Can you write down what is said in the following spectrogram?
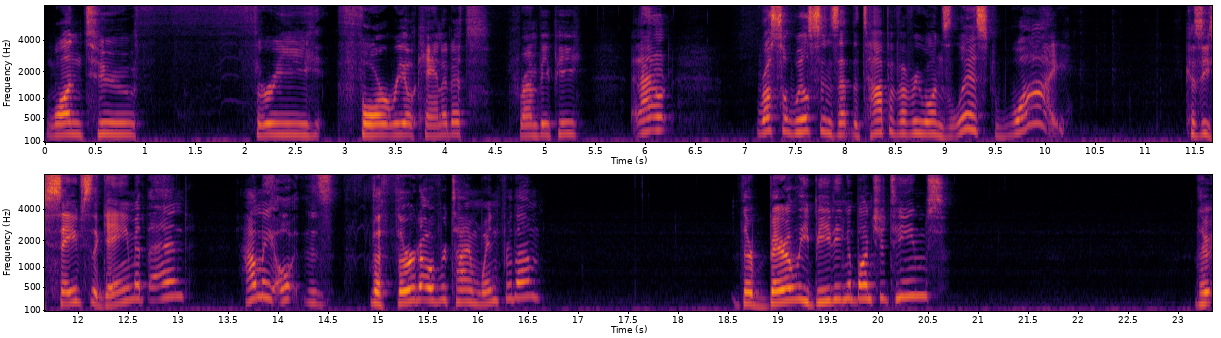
one, two, three, four real candidates for MVP. And I don't. Russell Wilson's at the top of everyone's list. Why? Because he saves the game at the end? How many. Oh, is the third overtime win for them? They're barely beating a bunch of teams. They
